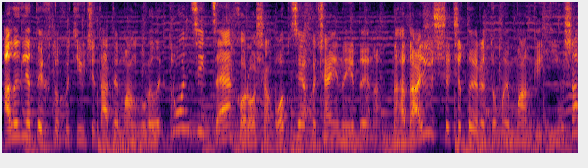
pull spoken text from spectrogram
Але для тих, хто хотів читати мангу в електронці, це хороша опція, хоча і не єдина. Нагадаю, що 4 томи манги інша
